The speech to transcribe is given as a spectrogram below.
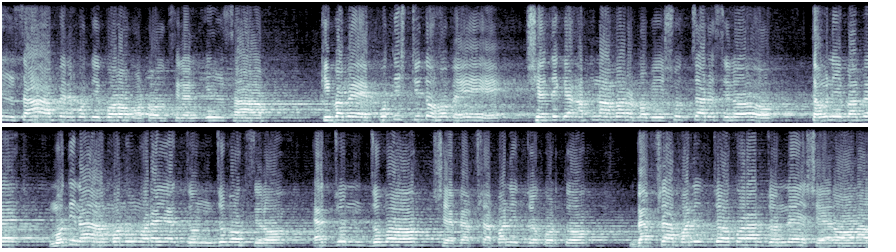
ইনসাফের প্রতি বড় অটল ছিলেন। ইনসাফ কীভাবে প্রতিষ্ঠিত হবে, সেদিকে আপনা আমার নবী সোচ্চার ছিল। তেমনি ভাবে মদিনা মনোমরে একজন যুবক ছিল। একজন যুবক, সে ব্যবসা বাণিজ্য করত। ব্যবসা বাণিজ্য করার জন্য সে রওনা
